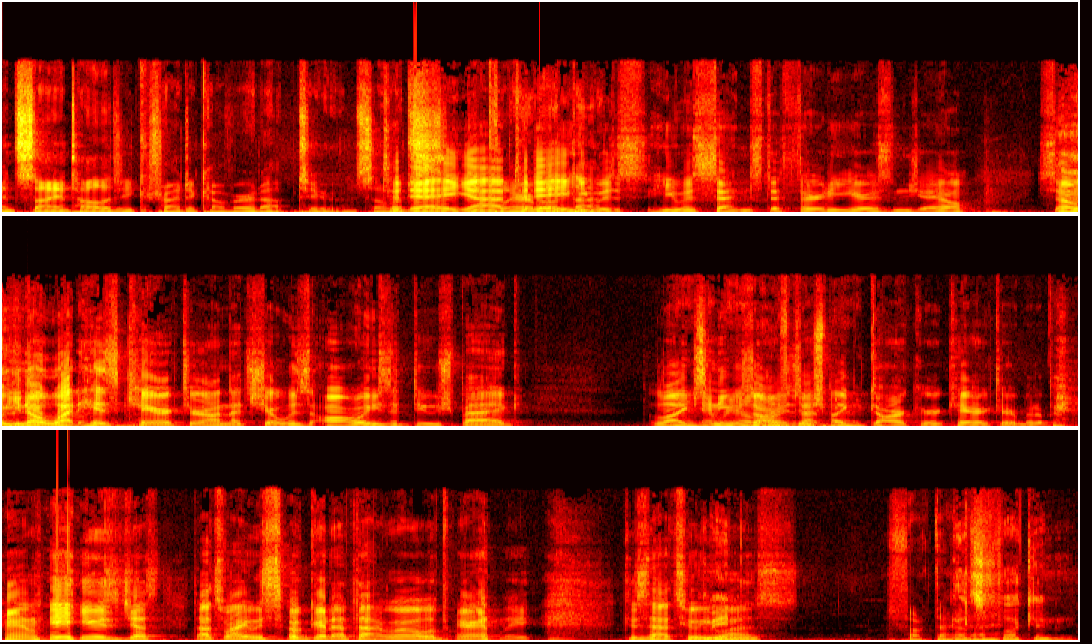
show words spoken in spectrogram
And Scientology tried to cover it up too. So today yeah today he that. was he was sentenced to 30 years in jail. So you know what? His character on that show was always a douchebag. Like he's and he was always that like darker character but apparently he was just that's why he was so good at that role apparently. Because that's who he mean, was. Fuck that That's guy. fucking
